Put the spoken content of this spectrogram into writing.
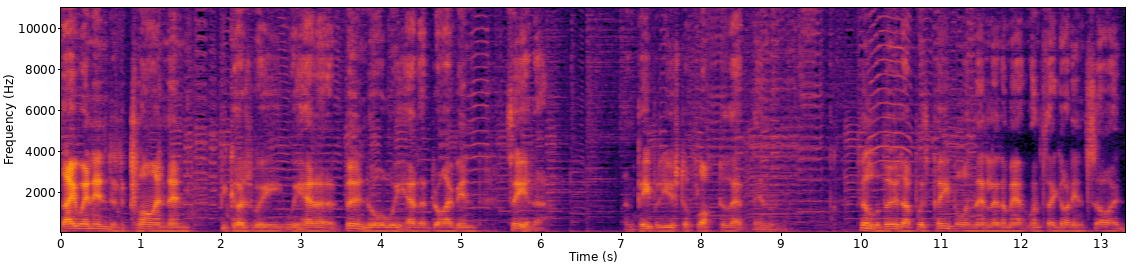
They went into decline then because we, we had a Boondall, we had a drive-in theatre and people used to flock to that then fill the boot up with people and then let them out once they got inside.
